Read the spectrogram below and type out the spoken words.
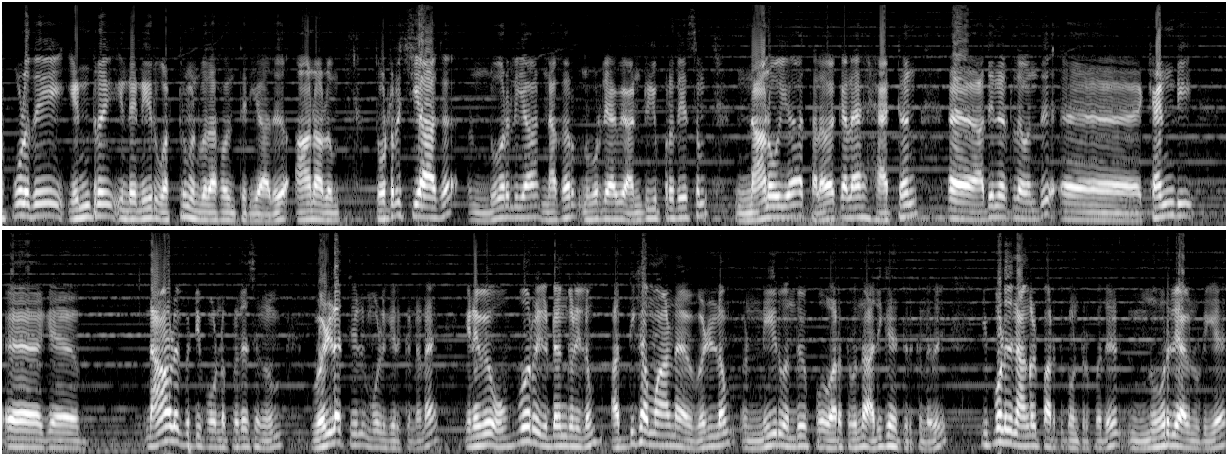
எப்பொழுது என்று இந்த நீர் வற்றும் என்பதாகவும் தெரியாது. ஆனாலும் தொடர்ச்சியாக நூரலியா நகர் நூரலியாவை அன்றிய பிரதேசம் நானோயா தலவக்கல ஹேட்டன் அதே நேரத்தில் வந்து கண்டி அஹ், நாவலப்பட்டி போன்ற பிரதேசங்களும் வெள்ளத்தில் மூழ்கி இருக்கின்றன எனவே ஒவ்வொரு இடங்களிலும் அதிகமான வெள்ளம் நீர் வந்து வரத்து வந்து அதிகரித்திருக்கின்றது. இப்பொழுது நாங்கள் பார்த்து கொண்டிருப்பது நூர்லியாவினுடைய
